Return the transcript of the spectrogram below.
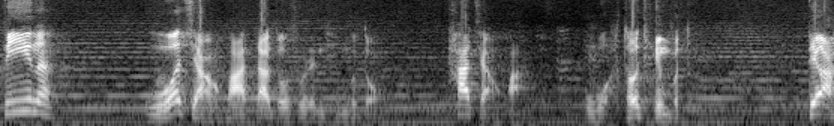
第一呢，我讲话大多数人听不懂，他讲话我都听不懂。第二，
